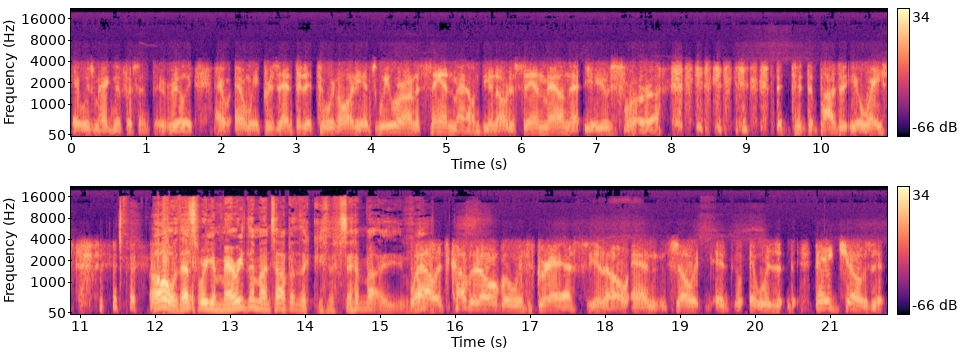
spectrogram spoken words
it was magnificent. It really and, and we presented it to an audience. We were on a sand mound, you know, the sand mound that you use for uh, to, to deposit your waste. Oh, that's where you married them on top of the, the sand. mo- Well, it's covered over with grass, you know, and so it it it was. They chose it.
